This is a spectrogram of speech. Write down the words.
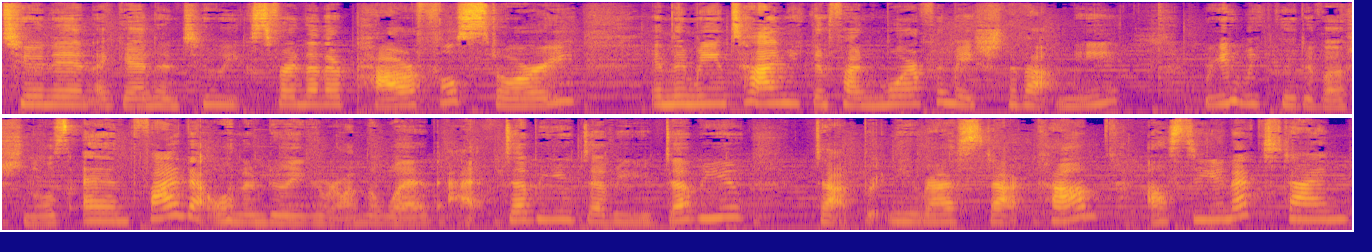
Tune in again in two weeks for another powerful story. In the meantime, you can find more information about me, read weekly devotionals, and find out what I'm doing around the web at www.brittanyruss.com. I'll see you next time.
